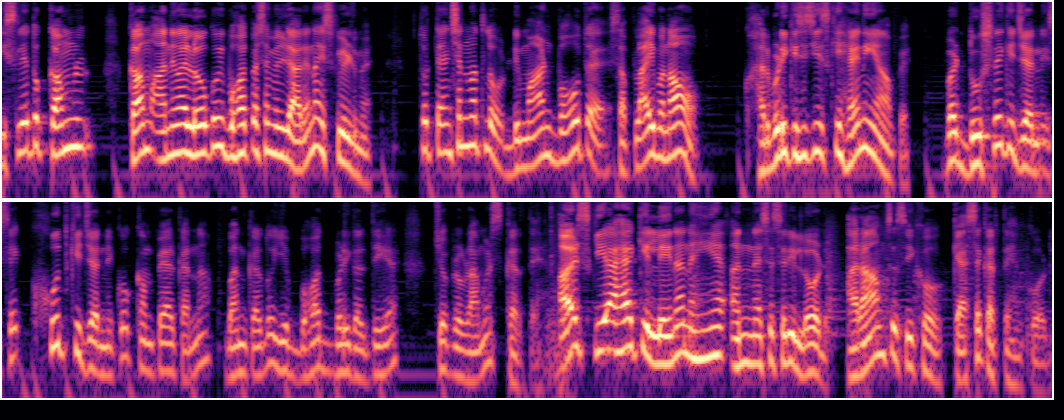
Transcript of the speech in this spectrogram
इसलिए तो कम कम आने वाले लोगों को भी बहुत पैसे मिल जा रहे हैं ना इस फ़ील्ड में। तो टेंशन मत लो, डिमांड बहुत है, सप्लाई बनाओ। हड़बड़ी किसी चीज़ की है नहीं यहाँ पे। बट दूसरे की जर्नी से, खुद की जर्नी को कंपेयर करना बंद कर दो, ये बहुत बड़ी गलती है जो प्रोग्रामर्स करते हैं। अर्ज़ किया है कि लेना नहीं है अननेसेसरी लोड। आराम से सीखो कैसे करते हैं कोड।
